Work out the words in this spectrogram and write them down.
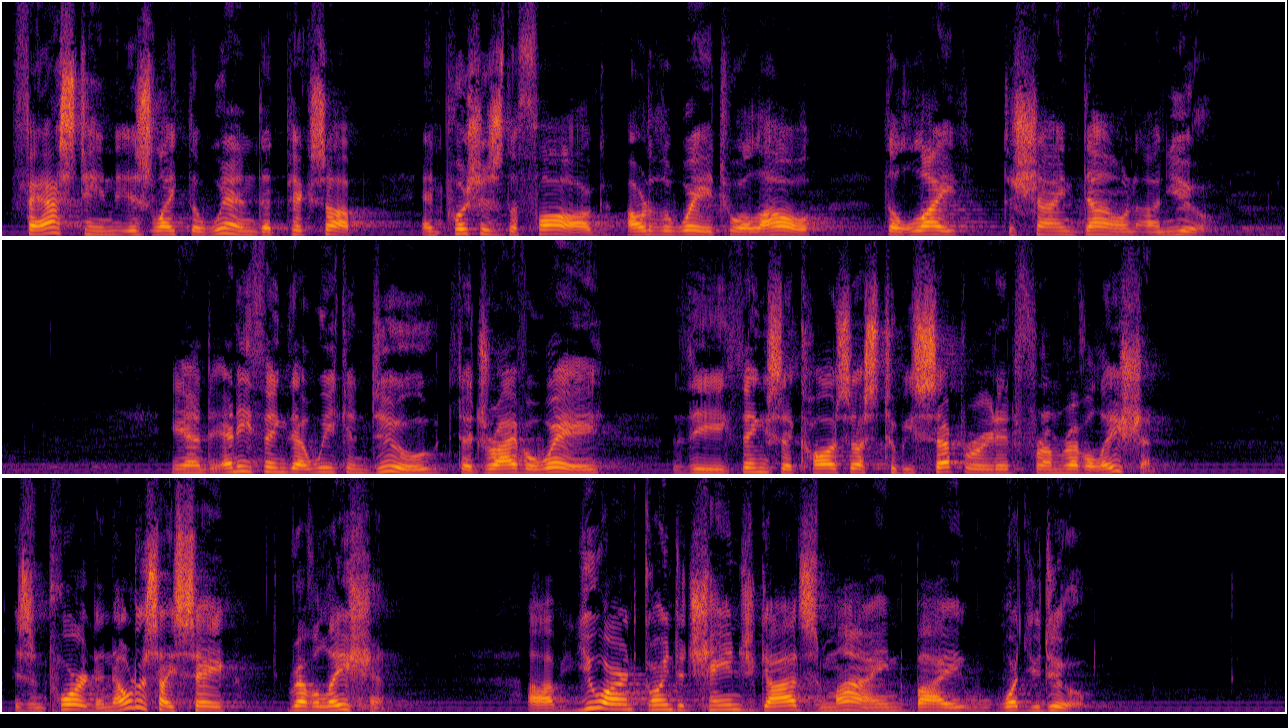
Fasting is like the wind that picks up and pushes the fog out of the way to allow the light to shine down on you. And anything that we can do to drive away the things that cause us to be separated from revelation is important. And notice I say revelation. Uh, you aren't going to change God's mind by what you do.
